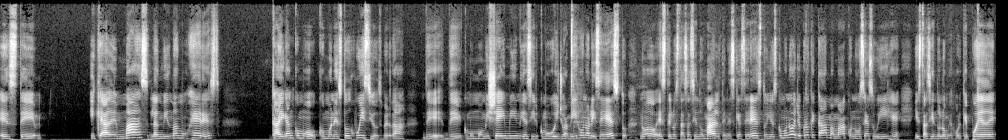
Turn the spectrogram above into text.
Este, y que además las mismas mujeres caigan como, como en estos juicios, ¿verdad? de, de, como mommy shaming y decir como, uy, yo a mi hijo no le hice esto, no, este lo estás haciendo mal, tenés que hacer esto. Y es como, no, yo creo que cada mamá conoce a su hija y está haciendo lo mejor que puede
